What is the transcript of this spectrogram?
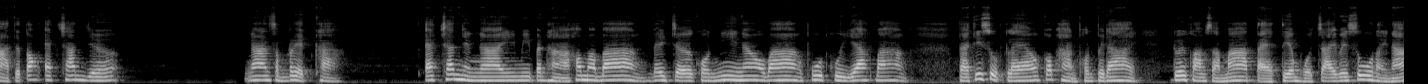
อาจจะต้องแอคชั่นเยอะ งานสำเร็จค่ะ แอคชั่นยังไงมีปัญหาเข้ามาบ้าง ได้เจอคนงี่เง่าบ้าง พูดคุยยากบ้าง แต่ที่สุดแล้วก็ผ่านพ้นไปได้ ด้วยความสามารถแต่เตรียมหัวใจไว้สู้หน่อยนะ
